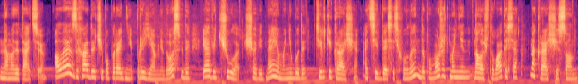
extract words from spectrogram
на медитацію. Але згадуючи попередні приємні досвіди, я відчула, що від неї мені буде тільки краще, а ці 10 хвилин допоможуть мені налаштуватися на кращий сон.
